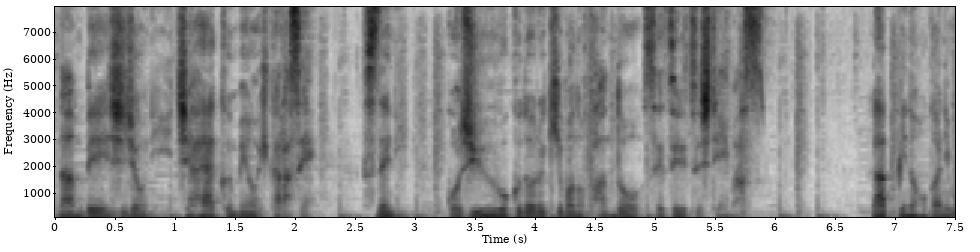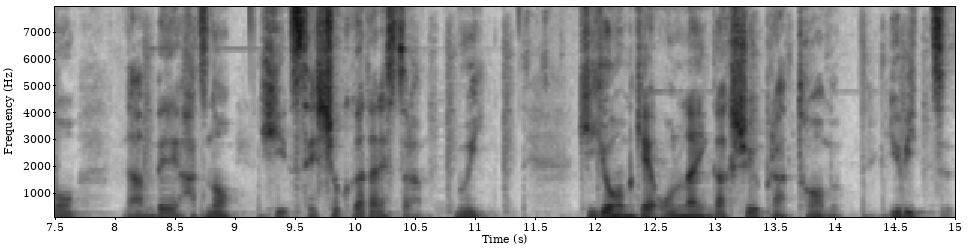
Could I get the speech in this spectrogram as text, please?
南米市場にいち早く目を光らせ、すでに50億ドル規模のファンドを設立しています。ラッピの他にも南米初の非接触型レストラン、ムイ、企業向けオンライン学習プラットフォーム、ユビッツ、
